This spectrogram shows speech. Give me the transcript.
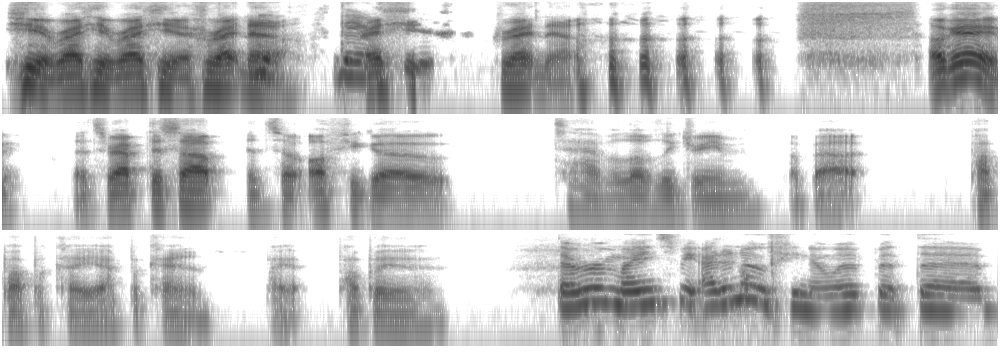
Here, right here, right here, right now. There. Right here, right now. okay, let's wrap this up. And so off you go to have a lovely dream about Papa Pakayapakan. Papa That reminds me, I don't know if you know it, but the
